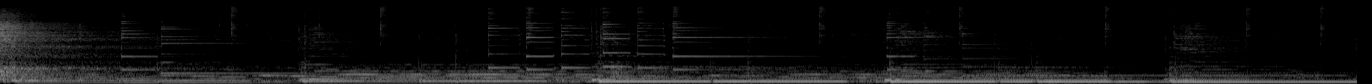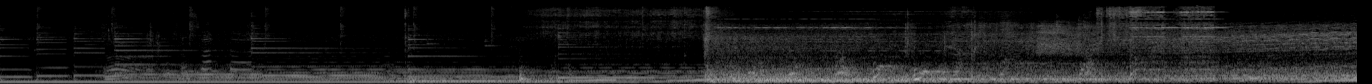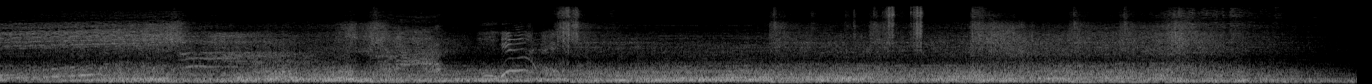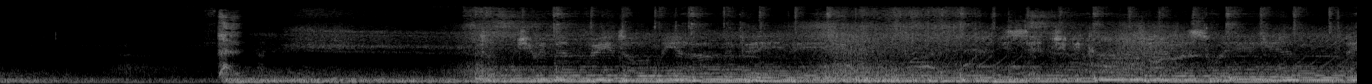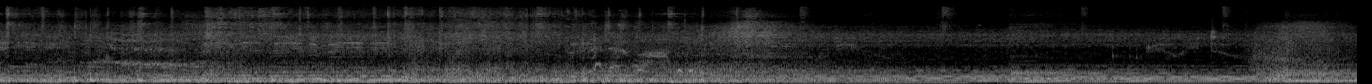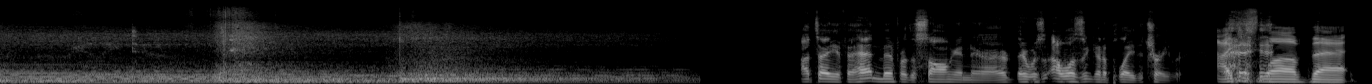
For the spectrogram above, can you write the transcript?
I'll tell you, if it hadn't been for the song in there, there was I wasn't gonna play the trailer. I just love that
